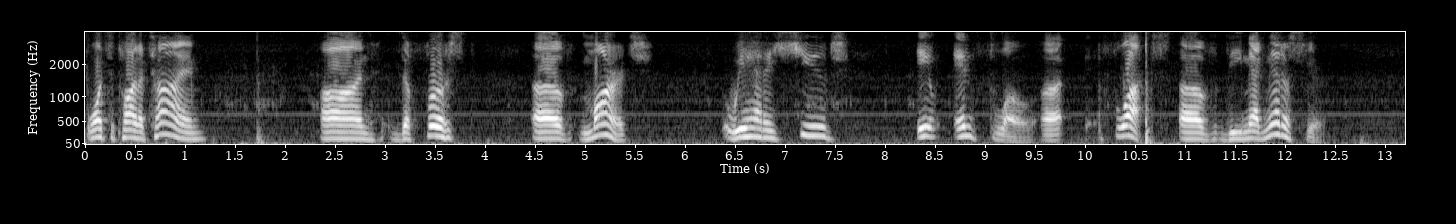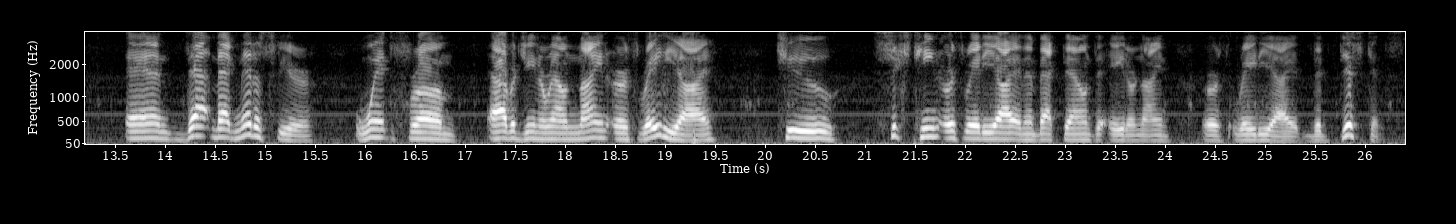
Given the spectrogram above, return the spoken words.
once upon a time, on the first of March, we had a huge inflow, uh, flux of the magnetosphere, and that magnetosphere went from averaging around nine Earth radii to 16 Earth radii and then back down to 8 or 9 Earth radii, the distance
